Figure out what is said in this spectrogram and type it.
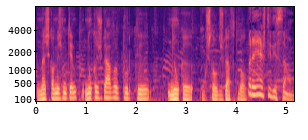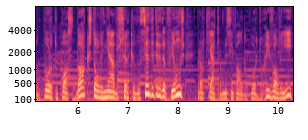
mas que ao mesmo tempo nunca jogava porque nunca gostou de jogar futebol. Para esta edição do Porto Postdoc estão alinhados cerca de 130 filmes para o Teatro Municipal do Porto Rivoli,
